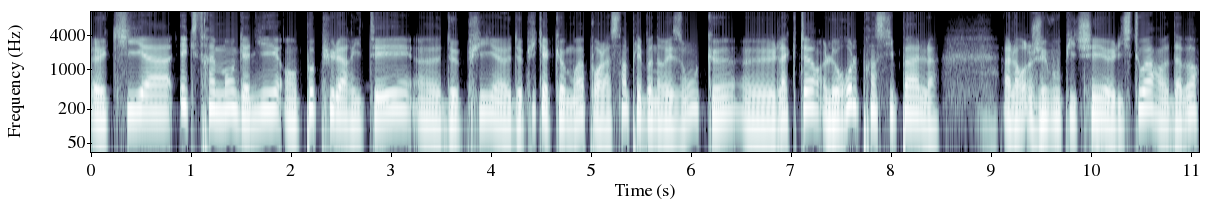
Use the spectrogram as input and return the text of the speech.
euh, qui a extrêmement gagné en popularité euh, depuis, euh, depuis quelques mois pour la simple et bonne raison que euh, l'acteur, le rôle principal. Alors, je vais vous pitcher euh, l'histoire. euh, D'abord,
